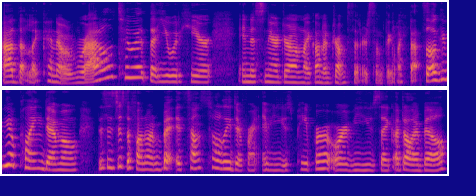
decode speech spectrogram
add that like kind of rattle to it that you would hear in a snare drum like on a drum set or something like that. So I'll give you a playing demo. This is just a fun one, but it sounds totally different if you use paper or if you use like a dollar bill.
